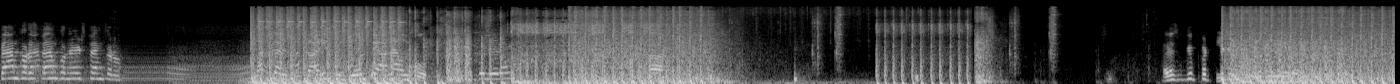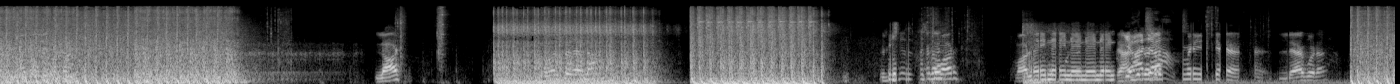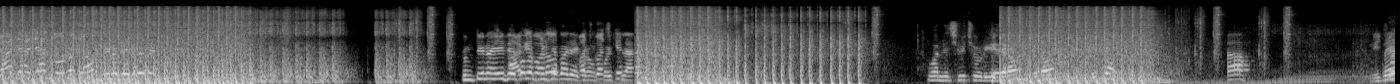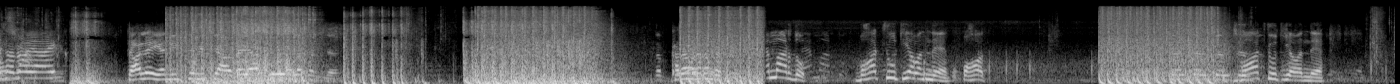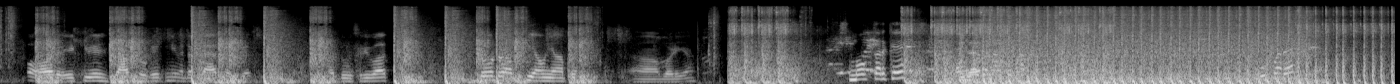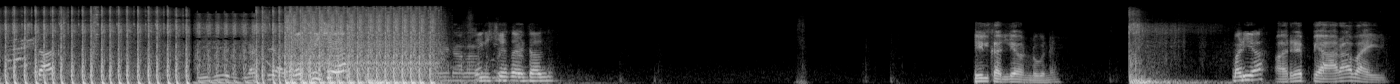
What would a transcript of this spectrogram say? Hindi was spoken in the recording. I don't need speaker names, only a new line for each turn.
स्पैम करो स्पैम करो नेट स्पैम करो।
मत कर गाड़ी को जोन पे आना है उनको।
तो ले रहा हूँ। हाँ। अरे इसकी पट्टी लास्ट
समझ तो रहना
इसको मार। मार।
नहीं नहीं नहीं नहीं नहीं।
से
जा
है। लैग हो रहा है।
जा जा जा दोनों जाओ।
तीनों देख हो तुम तीनों यही देखो मैं पीछे का देख रहा हूँ कोई
बच के।
प्लान
वो नीचे छोड़ गया।
हूँ बताओ दिख रहा हूँ
हाँ।
नीचे
मेरे
हूँ?
साथ एक।
चले यार नीचे नीचे आता है यार दो वाला बंदा है। मतलब
खत्म खत्म कर
मार दो। बहुत चूतिया बंदे हैं बहुत।
चल चल चल
बहुत चूतिया बंदे हैं।
और एक यूएस ब्लास्ट हो गई अपनी मतलब फायर हो गया। और दूसरी बात?
दो ड्रॉप किया हूँ यहाँ पे।
हाँ बढ़िया।
स्मोक करके। एंगल बना के ऊपर है। चार
इजी लेफ़्ट ही आ
एक पीछे है। नीचे साइड डाल दे।
डील कर लिया उन लोगों ने।
बढ़िया।
अरे प्यारा भाई।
